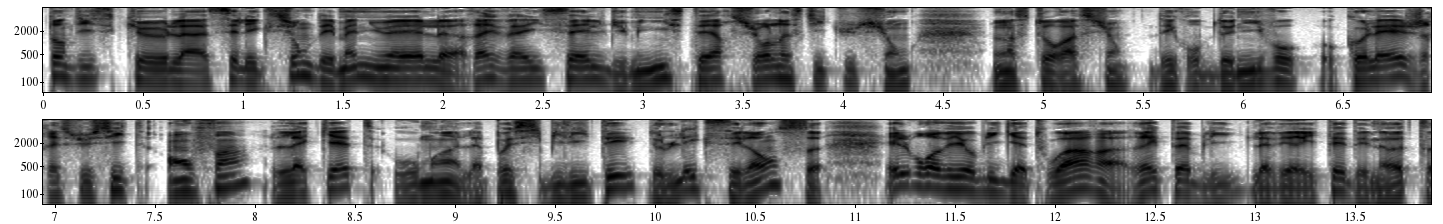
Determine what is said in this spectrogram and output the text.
tandis que la sélection des manuels réveille celle du ministère sur l'institution. L'instauration des groupes de niveau au collège ressuscite enfin la quête, ou au moins la possibilité, de l'excellence, et le brevet obligatoire rétablit la vérité des notes.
